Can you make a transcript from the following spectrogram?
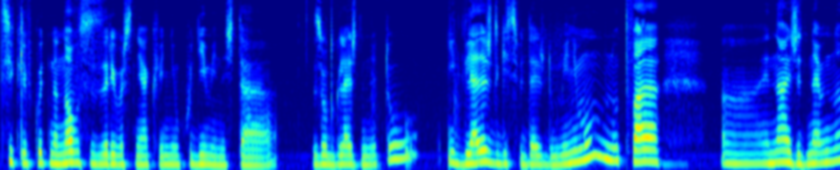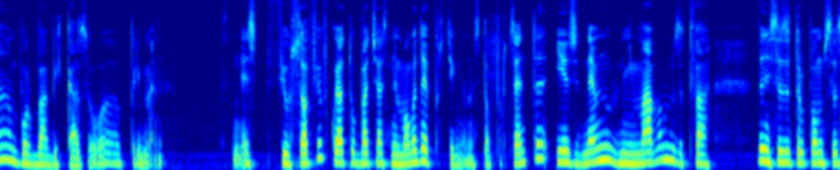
цикли, в които наново се зариваш с някакви необходими неща за отглеждането и гледаш да ги сведеш до минимум, но това е една ежедневна борба, бих казала, при мен. Е философия, в която обаче аз не мога да я постигна на 100% и ежедневно внимавам за това да не се затрупам с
